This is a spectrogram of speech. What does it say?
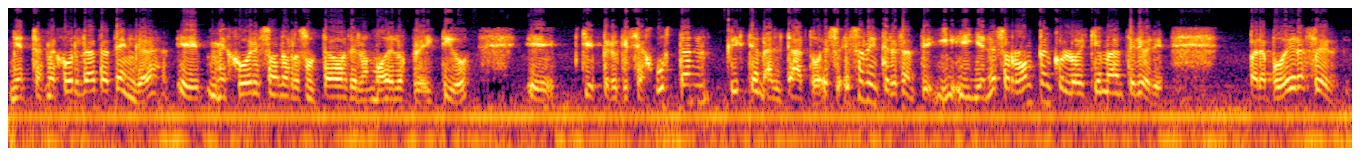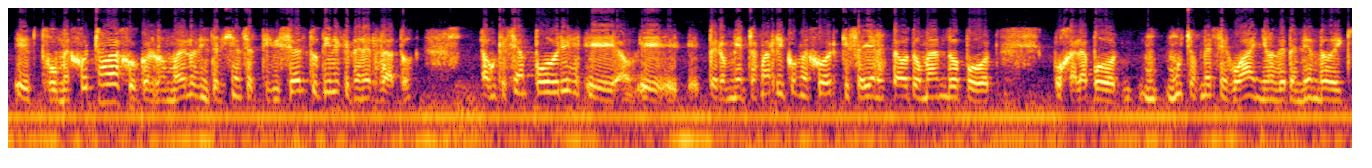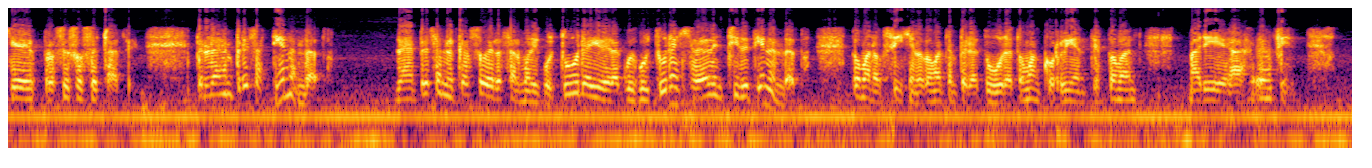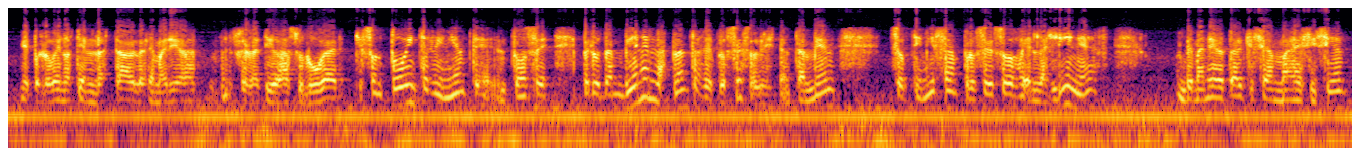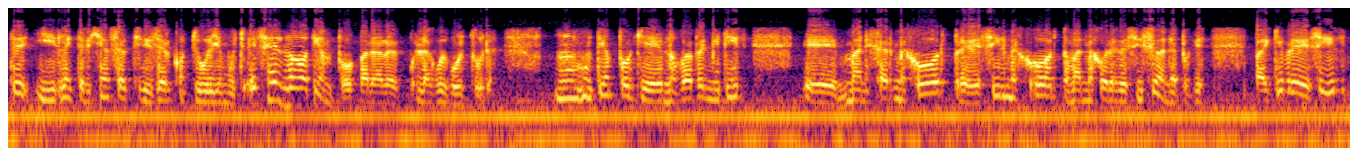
Mientras mejor data tengas, mejores son los resultados de los modelos predictivos, que, pero que se ajustan, Cristian, al dato. Eso, eso es lo interesante. Y, en eso rompen con los esquemas anteriores para poder hacer eh, tu mejor trabajo con los modelos de inteligencia artificial, tú tienes que tener datos, aunque sean pobres, eh, eh, pero mientras más ricos mejor, que se hayan estado tomando por, ojalá por muchos meses o años, dependiendo de qué proceso se trate. Pero las empresas tienen datos. Las empresas en el caso de la salmonicultura y de la acuicultura en general en Chile tienen datos. Toman oxígeno, toman temperatura, toman corrientes, toman mareas, en fin que por lo menos tienen las tablas de marea relativas a su lugar, que son todo intervinientes. Entonces, pero también en las plantas de proceso, Cristian, también se optimizan procesos en las líneas de manera tal que sean más eficientes y la inteligencia artificial contribuye mucho. Ese es el nuevo tiempo para la, acuicultura, un, tiempo que nos va a permitir eh, manejar mejor, predecir mejor, tomar mejores decisiones, porque ¿para qué predecir?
